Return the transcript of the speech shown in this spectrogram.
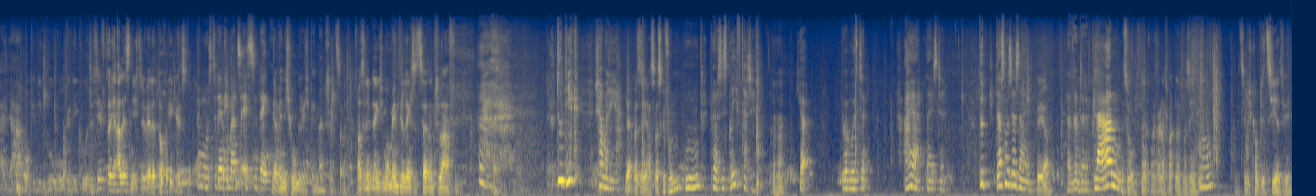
Ja, ja, ja, ja, rucke die Kuh, rucke die Kuh. Das hilft euch alles nicht. Ihr werdet doch gegessen. Wer musste denn immer ans Essen denken? Ja, wenn ich hungrig bin, mein Schatz. Außerdem denke ich im Moment die längste Zeit an Schlafen. Du, Dick, schau mal her. Ja, was ist, hast du was gefunden? Mhm. Percys Brieftasche. Ja, aber wo ist denn? Ah ja, da ist er. Du, das muss er sein. Wer? Also der Plan. Achso, na, na, lass mal, lass mal sehen. Ziemlich kompliziert, wie?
